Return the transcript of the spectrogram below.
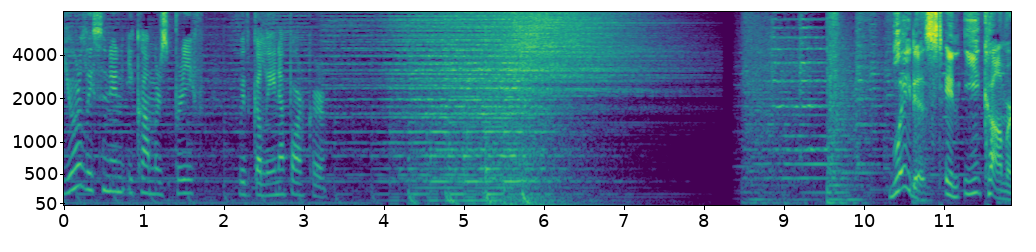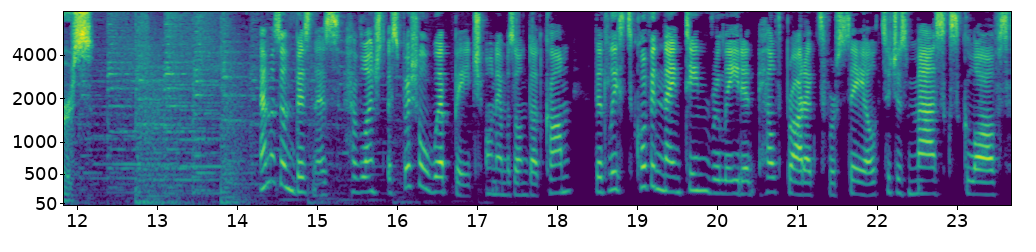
You're listening e-commerce brief with Galina Parker. Latest in e-commerce. Amazon Business have launched a special web page on amazon.com that lists COVID-19 related health products for sale such as masks, gloves,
